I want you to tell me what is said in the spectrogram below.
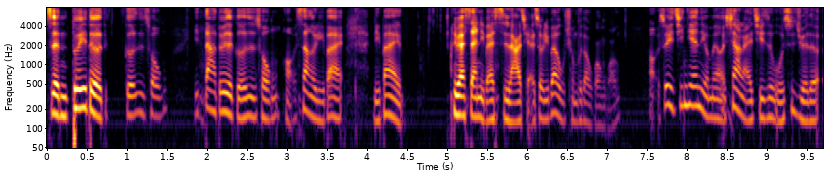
整堆的隔日冲，一大堆的隔日冲。好，上个礼拜礼拜。礼拜三、礼拜四拉起来，所以礼拜五全部倒光光。好，所以今天有没有下来？其实我是觉得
